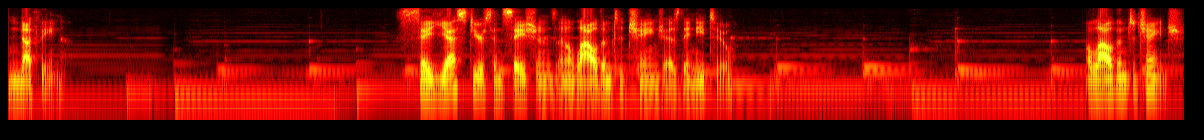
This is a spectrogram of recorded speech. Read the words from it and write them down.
nothing. Say yes to your sensations and allow them to change as they need to. Allow them to change.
